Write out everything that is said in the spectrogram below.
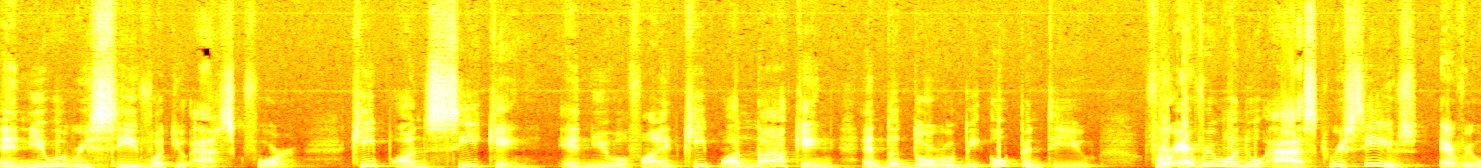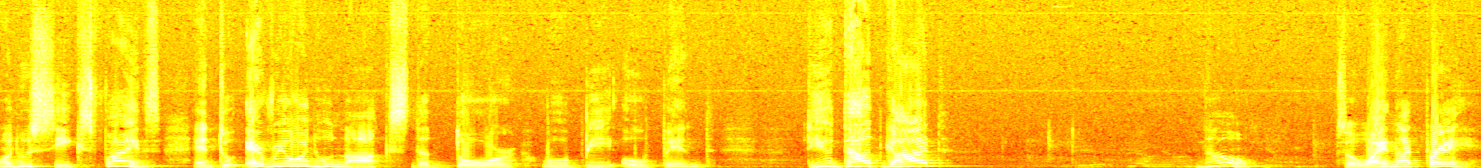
And you will receive what you ask for. Keep on seeking, and you will find. Keep on knocking, and the door will be open to you. For everyone who asks receives, everyone who seeks finds, and to everyone who knocks, the door will be opened. Do you doubt God? No. So why not pray?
